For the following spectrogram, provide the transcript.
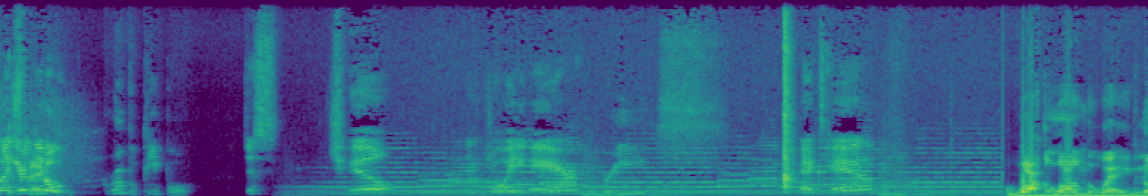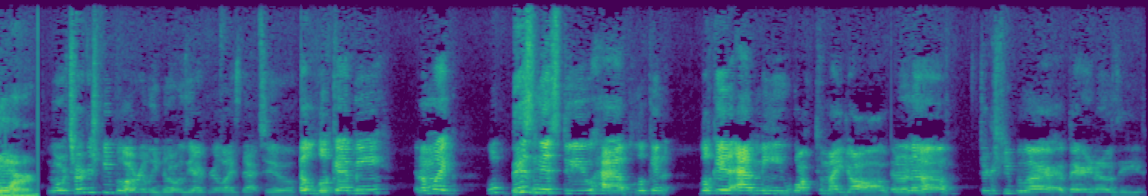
But your little group of people, just chill, enjoy air, breathe, exhale. Walk along the way. Ignore. No, Turkish people are really nosy. I've realized that too. They'll look at me, and I'm like, "What business do you have looking looking at me walk to my job?" I don't know. Turkish people are very nosy.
